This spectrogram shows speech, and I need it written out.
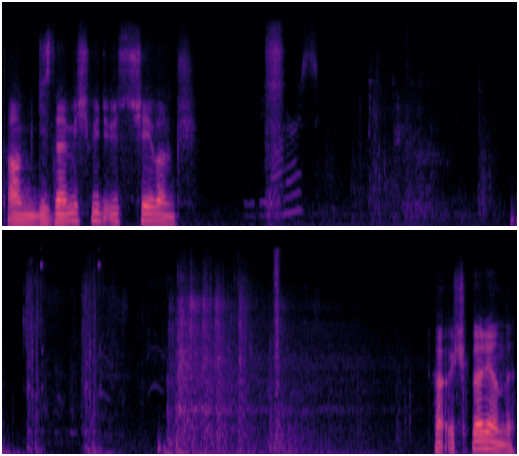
Tamam gizlenmiş bir üst şey varmış. Ha ışıklar yandı.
